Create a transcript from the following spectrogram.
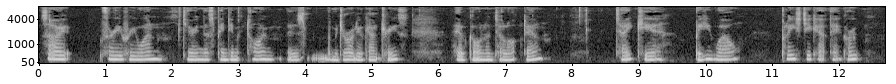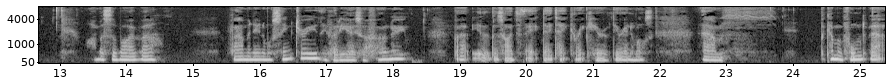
So, for everyone during this pandemic time, as the majority of countries have gone into lockdown, take care, be well. Please check out that group. I'm a survivor. Farm and Animal Sanctuary. The videos are funny, but besides that, they take great care of their animals um, become informed about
